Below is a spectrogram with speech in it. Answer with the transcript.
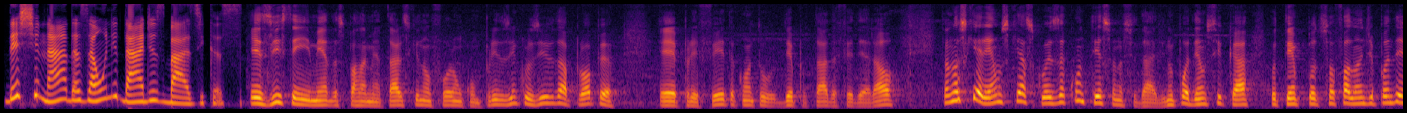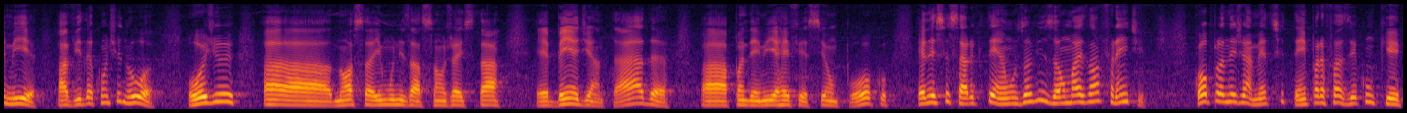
destinadas a unidades básicas. Existem emendas parlamentares que não foram cumpridas, inclusive da própria é, prefeita quanto deputada federal. Então nós queremos que as coisas aconteçam na cidade. Não podemos ficar o tempo todo só falando de pandemia. A vida continua. Hoje a nossa imunização já está é, bem adiantada, a pandemia arrefeceu um pouco. É necessário que tenhamos uma visão mais lá frente. Qual planejamento se tem para fazer com que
